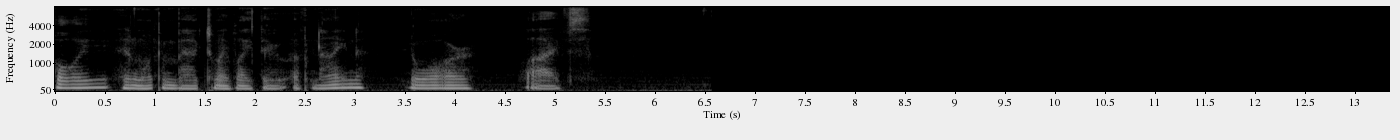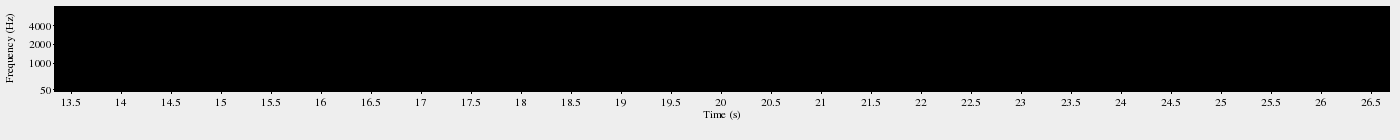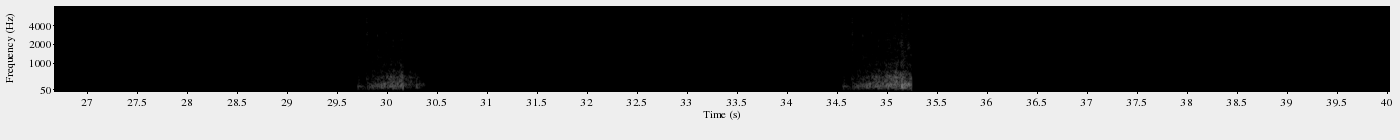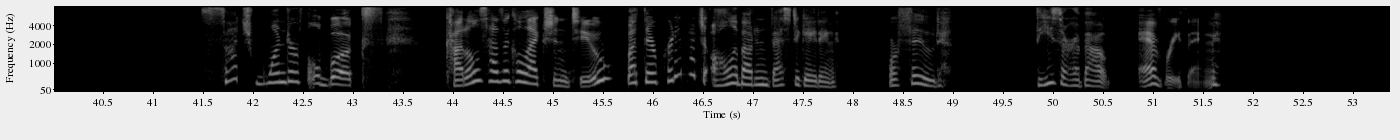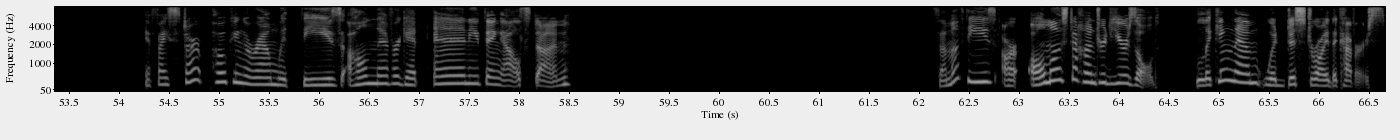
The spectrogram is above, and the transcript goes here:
Ahoy, and welcome back to my playthrough of 9 Noir Lives. Such wonderful books. Cuddles has a collection too, but they're pretty much all about investigating or food. These are about everything. If I start poking around with these, I'll never get anything else done. Some of these are almost a 100 years old. Licking them would destroy the covers.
